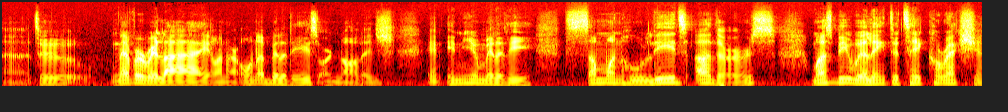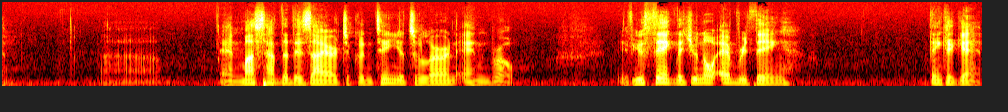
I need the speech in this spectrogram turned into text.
uh, to never rely on our own abilities or knowledge. And in humility, someone who leads others must be willing to take correction uh, and must have the desire to continue to learn and grow. If you think that you know everything, think again.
